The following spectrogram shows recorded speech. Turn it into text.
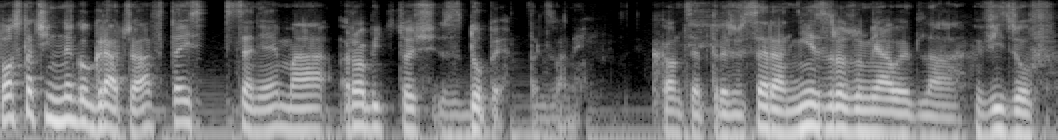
Postać innego gracza w tej scenie ma robić coś z dupy, tak zwanej. Koncept reżysera niezrozumiały dla widzów.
